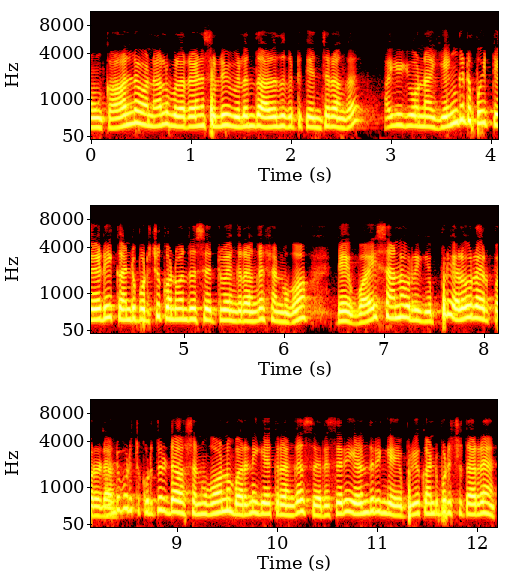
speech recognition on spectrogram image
உன் காலில் வேணாலும் விழுறேன்னு சொல்லி விழுந்து அழுதுகிட்டு கெஞ்சுறாங்க. ஐயோ நான் எங்கிட்ட போய் தேடி கண்டுபிடிச்சு கொண்டு வந்து சேர்த்துவேங்கிறாங்க சண்முகம். டே வயசானவர் எப்படி அளவில் இருப்பார் கண்டுபிடிச்சு கொடுத்துட்டா சண்முகம்னு பரணி கேட்குறாங்க சரி சரி எழுந்துறீங்க எப்படியோ கண்டுபிடிச்சு தரேன்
